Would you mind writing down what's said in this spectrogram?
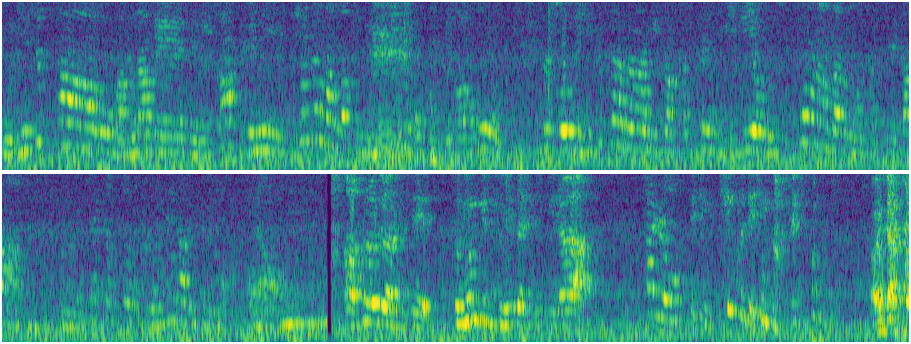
뭐 인스타로 만나게 되니까 괜히 친근감 같은 게 네. 생기는 것 같기도 하고 그래서 저도 인스타를 하니까 같은 미디어로 소통을 한다는 것 자체가 음, 살짝 좀 그런 생각이 드는 것 같아요. 아 그러면 이제 정용진 부회장님이랑 팔로우 되신 친구 되신 거예요? 아, 이제 아까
